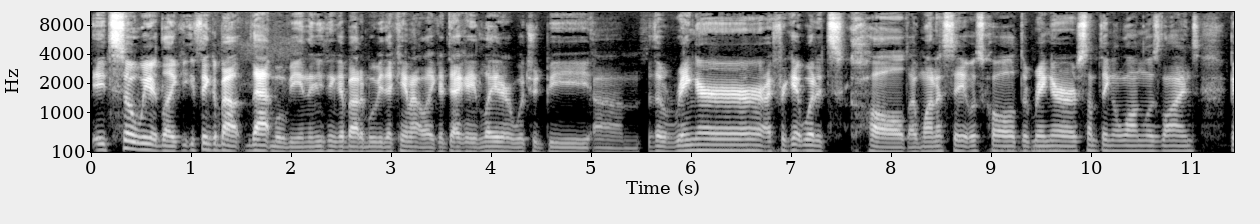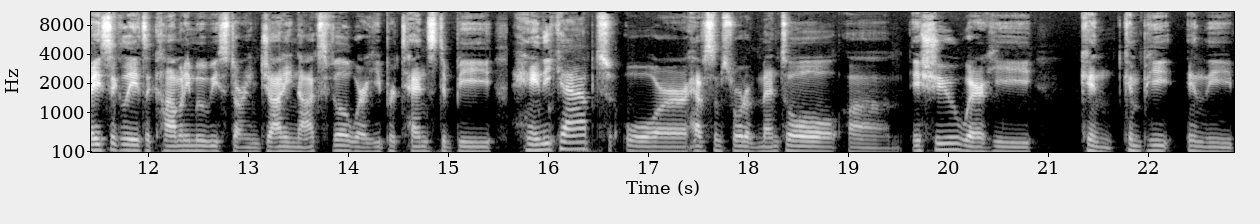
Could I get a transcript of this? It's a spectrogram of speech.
It's so weird. Like you think about that movie, and then you think about a movie that came out like a decade later, which would be um, The Ringer. I forget what it's called. I want to say it was called The Ringer or something along those lines. Basically, it's a comedy movie starring Johnny Knoxville, where he pretends to be handicapped or have some sort of mental um, issue where he can compete in the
